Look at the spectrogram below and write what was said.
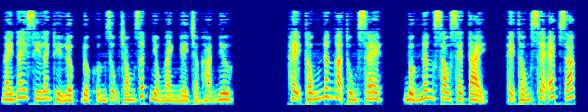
Ngày nay xi lanh thủy lực được ứng dụng trong rất nhiều ngành nghề chẳng hạn như hệ thống nâng hạ thùng xe, bường nâng sau xe tải, hệ thống xe ép rác,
